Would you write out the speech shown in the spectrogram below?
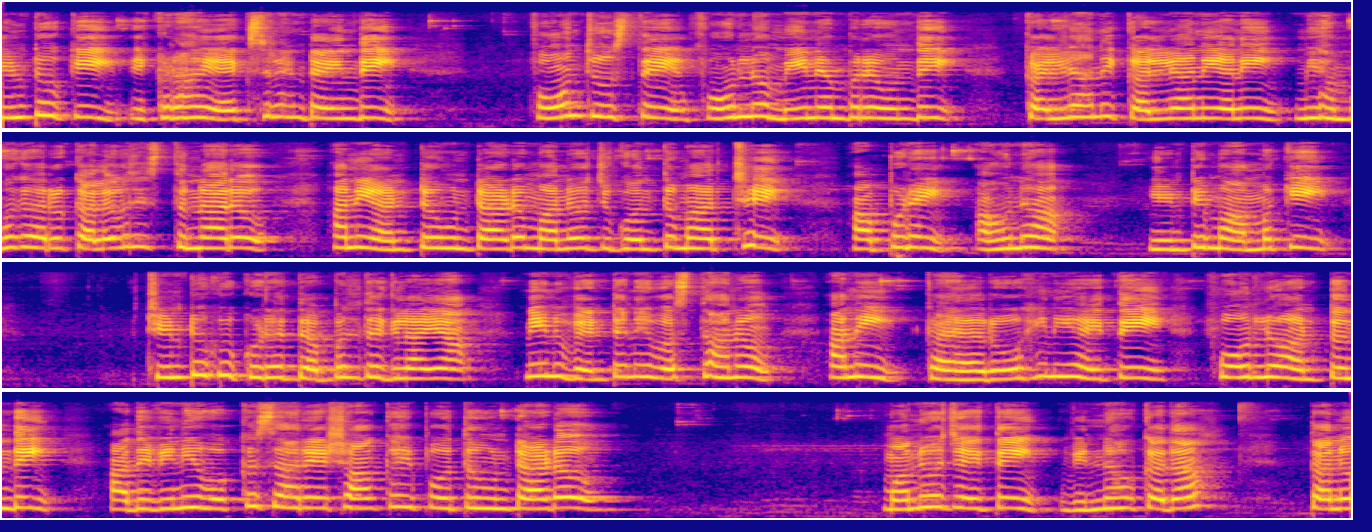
చింటూకి ఇక్కడ యాక్సిడెంట్ అయింది. ఫోన్ చూస్తే ఫోన్లో మీ నెంబరే ఉంది. కళ్యాణి కళ్యాణి అని మీ అమ్మగారు కలవరిస్తున్నారు అని అంటూ ఉంటాడు మనోజ్ గొంతు మార్చి. అప్పుడే అవునా? ఏంటి మా అమ్మకి? చింటూకు కూడా దెబ్బలు తగిలాయా? నేను వెంటనే వస్తాను అని రోహిణి అయితే ఫోన్లో అంటుంది. అది విని ఒక్కసారే షాక్ అయిపోతూ ఉంటాడు. మనోజ్ అయితే విన్నావు కదా? తను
